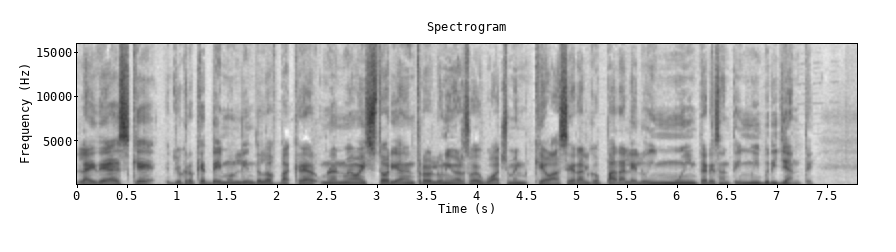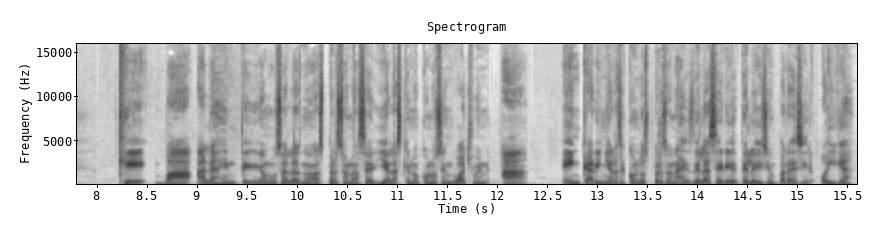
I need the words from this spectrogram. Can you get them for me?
la idea es que yo creo que Damon Lindelof va a crear una nueva historia dentro del universo de Watchmen que va a ser algo paralelo y muy interesante y muy brillante que va a la gente, digamos a las nuevas personas y a las que no conocen Watchmen a encariñarse con los personajes de la serie de televisión para decir, oiga,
